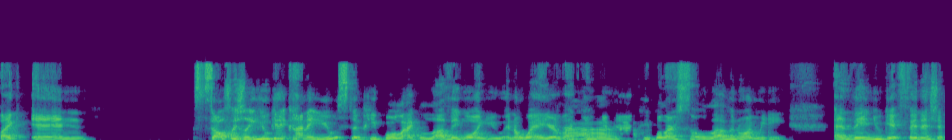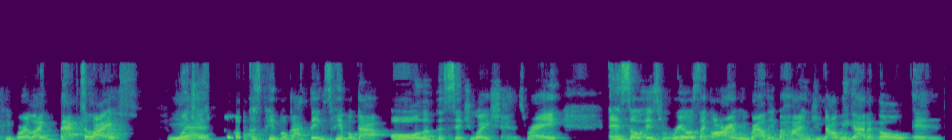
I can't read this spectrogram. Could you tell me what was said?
Like in selfishly, you get kind of used to people like loving on you in a way. You're like, oh my God, people are so loving on me. And then you get finished and people are like, back to life. Yes. Which is real because people got things, people got all of the situations, right? And so it's real. It's like, all right, we rally behind you. Now we got to go and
